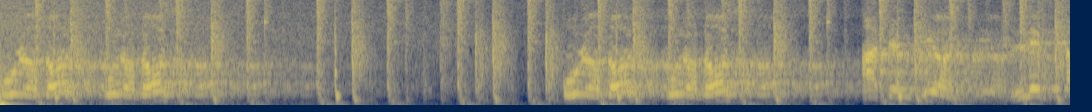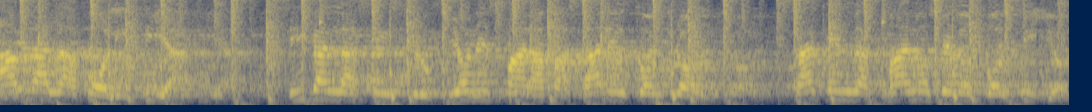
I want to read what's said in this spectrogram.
Uno, dos, uno, dos. Uno, dos, uno, dos. Atención, les habla la policía. Sigan las instrucciones para pasar el control. Saquen las manos de los bolsillos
